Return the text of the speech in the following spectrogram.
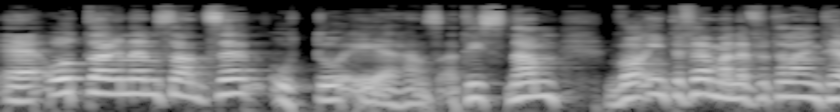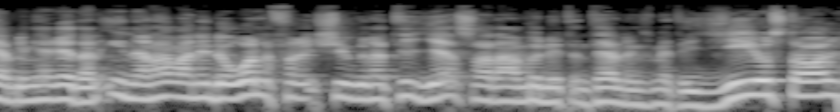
Eh, Ottar Nemzadze, Otto är hans artistnamn, var inte främmande för talangtävlingar redan innan han vann Idol. För 2010 så hade han vunnit en tävling som heter Geostar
